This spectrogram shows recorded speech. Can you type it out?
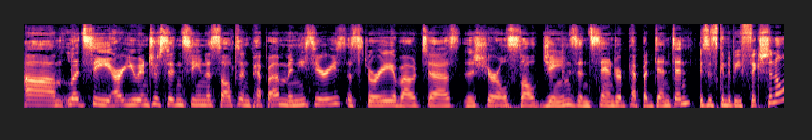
Um, let's see. Are you interested in seeing a Salt-N-Pepa miniseries? A story about uh, Cheryl Salt James and Sandra Pepa Denton. Is this going to be fictional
